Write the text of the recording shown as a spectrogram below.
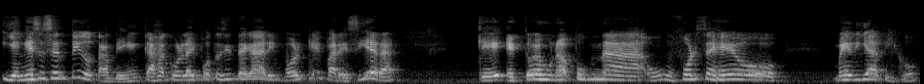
Y en ese sentido también encaja con la hipótesis de Gary, porque pareciera que esto es una pugna, un forcejeo mediático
